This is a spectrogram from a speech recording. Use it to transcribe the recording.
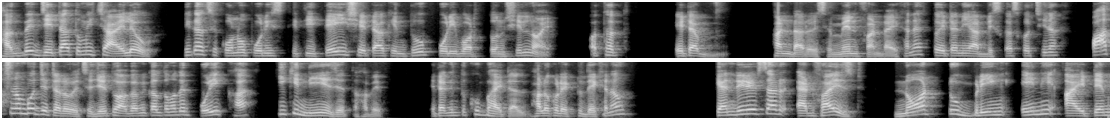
থাকবে যেটা তুমি চাইলেও, ঠিক আছে? কোনো পরিস্থিতিতেই সেটা কিন্তু পরিবর্তনশীল নয়। অর্থাৎ এটা ফান্ডা রয়েছে মেন ফান্ডা এখানে। তো এটা নিয়ে আর ডিসকাস করছি না। পাঁচ নম্বর যেটা রয়েছে, যেহেতু আগামীকাল তোমাদের পরীক্ষা, কি কি নিয়ে যেতে হবে? এটা কিন্তু খুব ভাইটাল ভালো করে একটু দেখে নাও। Candidates are advised not to bring any item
